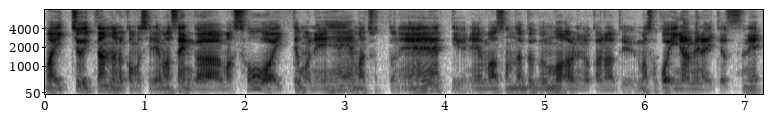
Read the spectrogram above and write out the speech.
まあ、一長一短なのかもしれませんが、まあ、そうは言ってもね、まあ、ちょっとね、っていうね、まあ、そんな部分もあるのかなという、まあ、そこは否めないってやつですね。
